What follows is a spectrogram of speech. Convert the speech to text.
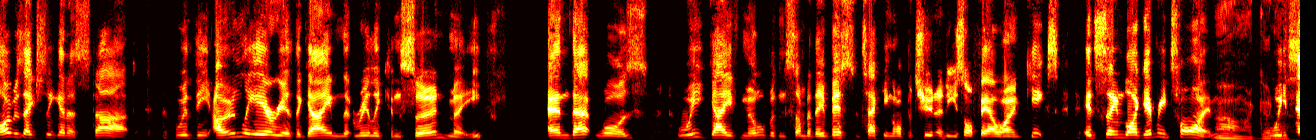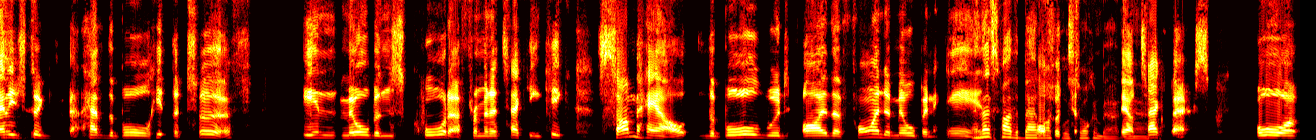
I was actually going to start with the only area of the game that really concerned me, and that was we gave Melbourne some of their best attacking opportunities off our own kicks. It seemed like every time Oh we managed to have the ball hit the turf in Melbourne's quarter from an attacking kick. Somehow the ball would either find a Melbourne hand, and that's part of the bad luck we was t- talking about. our yeah. tack backs, or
